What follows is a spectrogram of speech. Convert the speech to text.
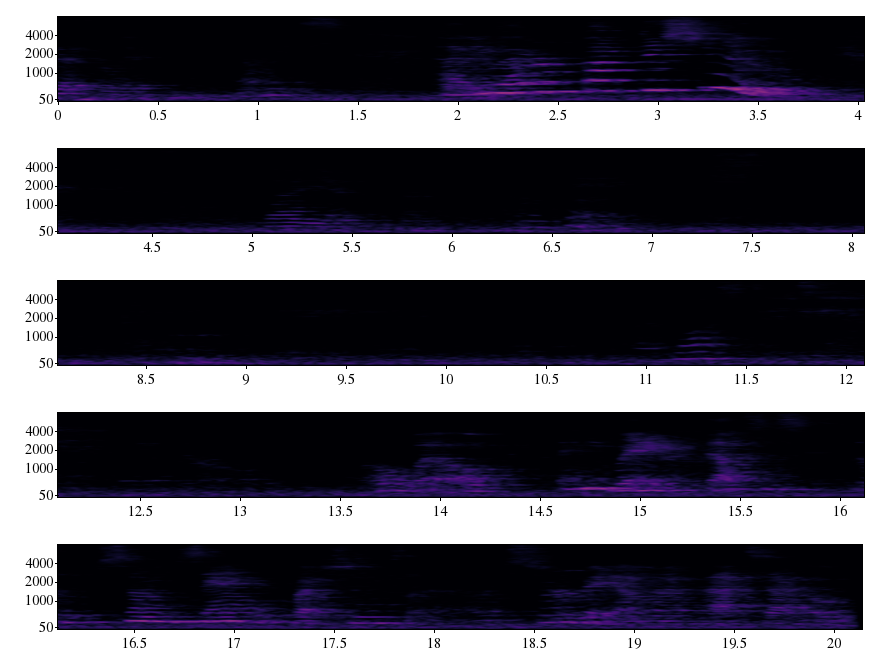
Definitely. Nice. Have you ever fucked a shoe? Not yet. Okay. I lost it. Oh well. Anyway, that's just uh, some sample questions. A survey I'm gonna pass out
